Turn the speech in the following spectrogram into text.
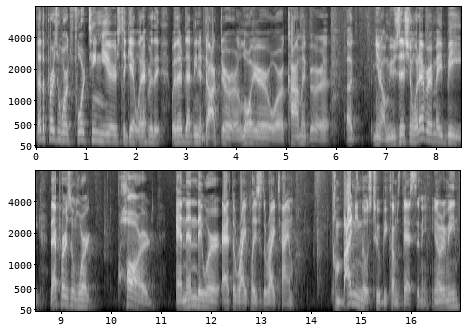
the other person worked 14 years to get whatever they, whether that being a doctor or a lawyer or a comic or a, a you know musician, whatever it may be. That person worked hard and then they were at the right place at the right time. Combining those two becomes destiny. You know what I mean?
